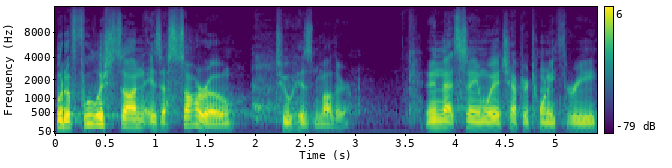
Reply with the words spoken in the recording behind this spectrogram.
but a foolish son is a sorrow to his mother. And in that same way, chapter 23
